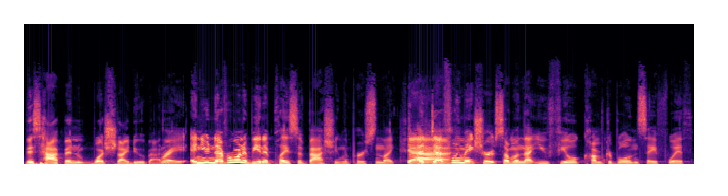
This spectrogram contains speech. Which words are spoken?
this happened. What should I do about it? Right. And you never want to be in a place of bashing the person. Like, Yeah. I definitely make sure it's someone that you feel comfortable and safe with.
